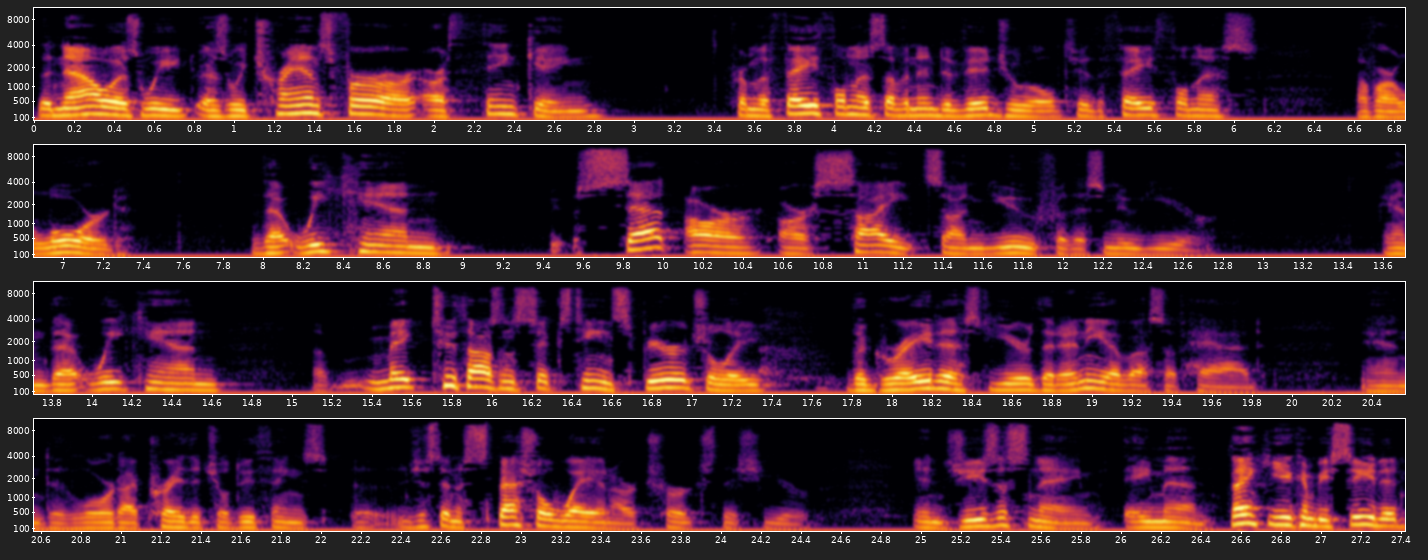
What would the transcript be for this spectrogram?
that now as we, as we transfer our, our thinking from the faithfulness of an individual to the faithfulness of our Lord, that we can set our, our sights on you for this new year. And that we can uh, make 2016 spiritually the greatest year that any of us have had. And uh, Lord, I pray that you'll do things uh, just in a special way in our church this year. In Jesus' name, amen. Thank you. You can be seated.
